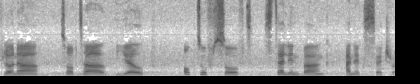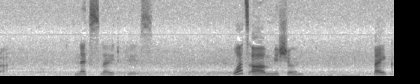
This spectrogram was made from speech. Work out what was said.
Flona, TopTal, Yelp, Octosoft, Sterling Bank, and etc. Next slide, please. What's our mission? like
